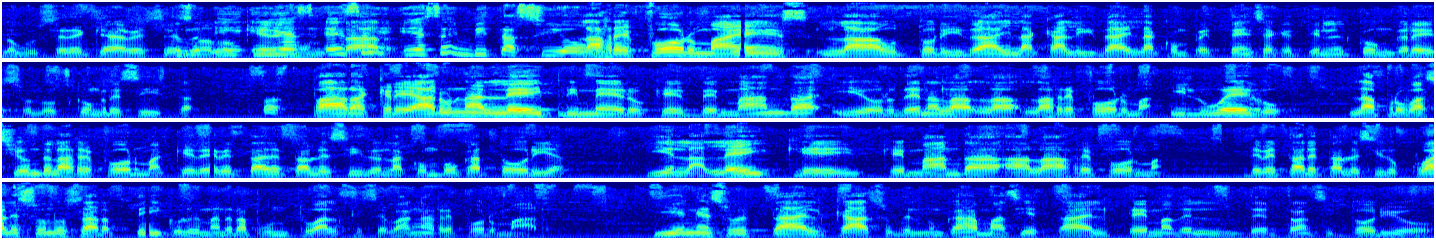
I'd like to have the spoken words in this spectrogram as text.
lo que sucede es que a veces no lo quieren juntar. y esa invitación... La reforma es la autoridad y la calidad y la competencia que tiene el Congreso, los congresistas, para crear una ley primero que demanda y ordena la, reforma y luego la aprobación de la reforma que debe estar establecido en la convocatoria y en la ley que, manda a la reforma, debe estar establecido cuáles son los artículos de manera puntual que se van a reformar. Y en eso está el caso del nunca jamás y está el tema del, del transitorio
